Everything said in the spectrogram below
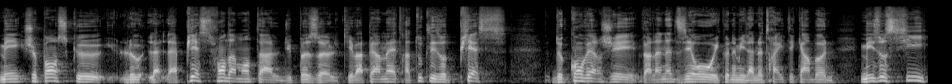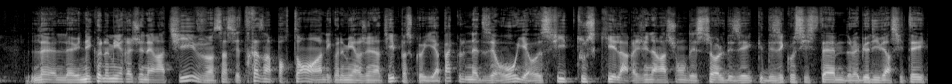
Mais je pense que la, la pièce fondamentale du puzzle qui va permettre à toutes les autres pièces de converger vers la net zéro économie, la neutralité carbone, mais aussi une économie régénérative, ça c'est très important, hein, l'économie régénérative, parce qu'il n'y a pas que le net zéro, il y a aussi tout ce qui est la régénération des sols, des, des écosystèmes, de la biodiversité,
